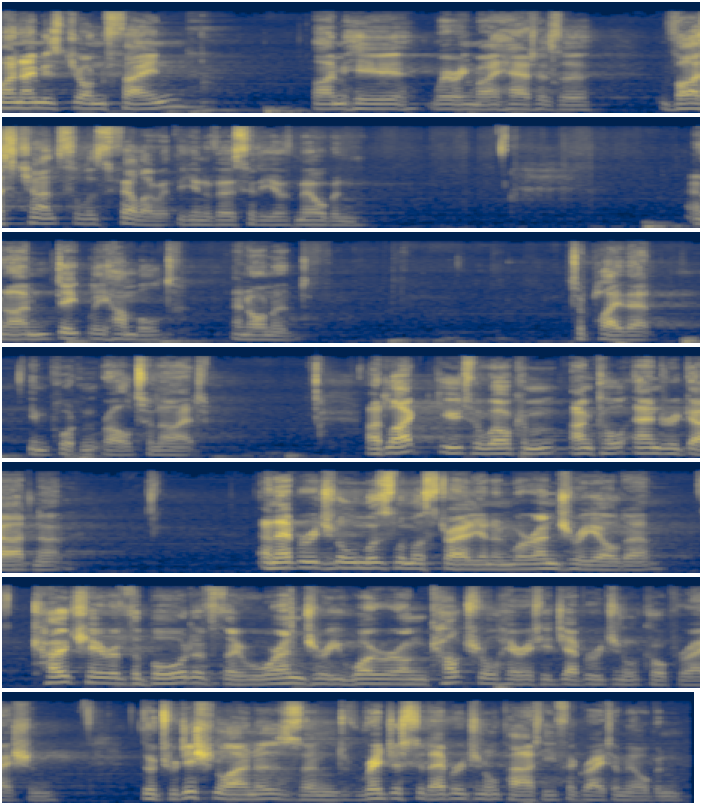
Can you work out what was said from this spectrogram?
My name is Jon Faine. I'm here wearing my hat as a Vice Chancellor's Fellow at the University of Melbourne. And I'm deeply humbled and honoured to play that important role tonight. I'd like you to welcome Uncle Andrew Gardiner, an Aboriginal Muslim Australian and Wurundjeri elder, co-chair of the board of the Wurundjeri Woiwurrung Cultural Heritage Aboriginal Corporation, the traditional owners and registered Aboriginal party for Greater Melbourne.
